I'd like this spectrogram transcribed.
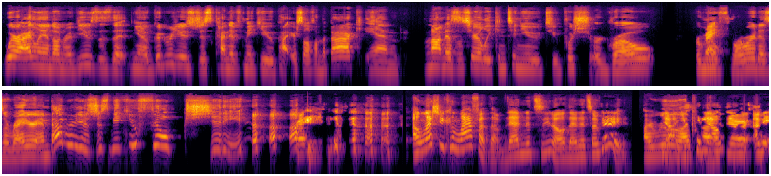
where I land on reviews is that, you know, good reviews just kind of make you pat yourself on the back and not necessarily continue to push or grow or right. move forward as a writer. And bad reviews just make you feel shitty. right. Unless you can laugh at them, then it's you know, then it's okay. I really yeah, like you put that. it out there. I mean,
